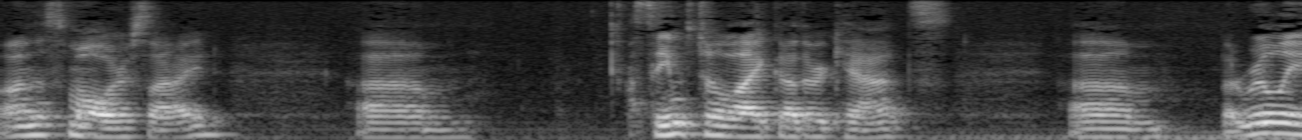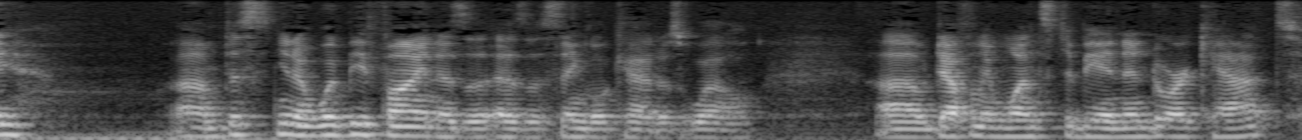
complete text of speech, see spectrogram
on the smaller side. Um, seems to like other cats, um, but really um, just you know would be fine as a, as a single cat as well. Uh, definitely wants to be an indoor cat.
